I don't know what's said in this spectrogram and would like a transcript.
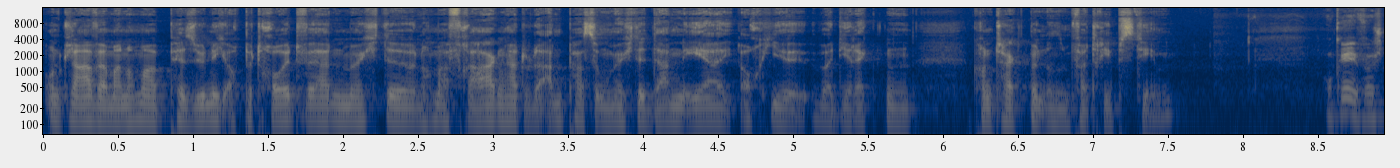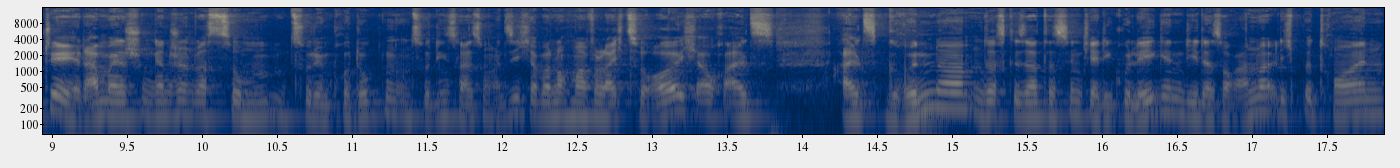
Und klar, wenn man nochmal persönlich auch betreut werden möchte, nochmal Fragen hat oder Anpassungen möchte, dann eher auch hier über direkten Kontakt mit unserem Vertriebsteam. Okay, verstehe. Da haben wir ja schon ganz schön was zum, zu den Produkten und zur Dienstleistung an sich. Aber nochmal vielleicht zu euch, auch als, als Gründer. Du hast gesagt, das sind ja die Kolleginnen, die das auch anwaltlich betreuen.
